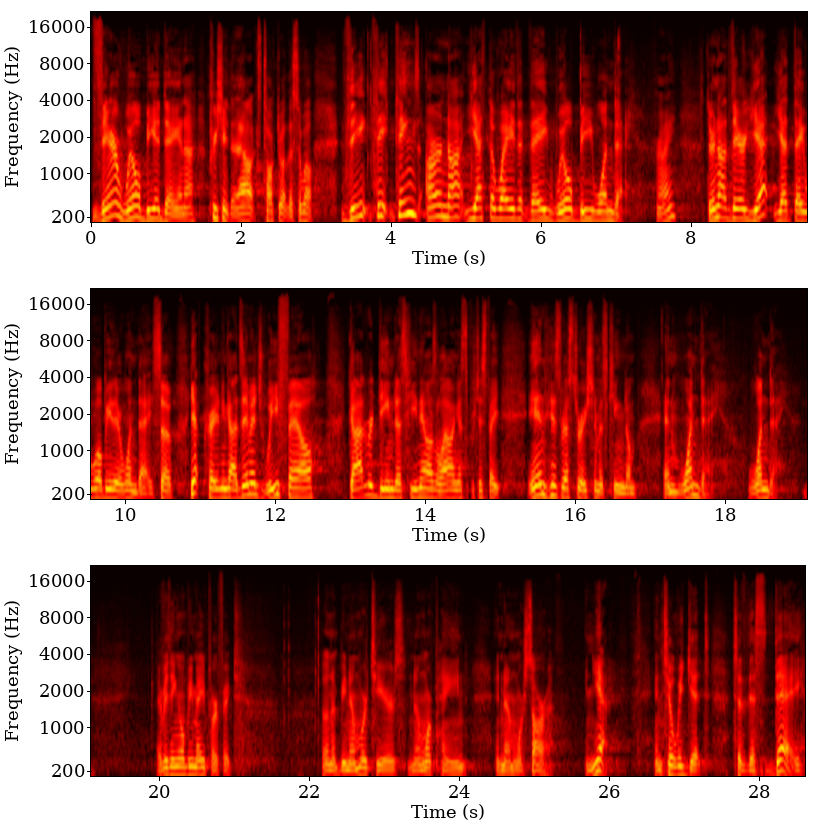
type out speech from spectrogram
There will be a day, and I appreciate that Alex talked about this so well. The, the, things are not yet the way that they will be one day, right? They're not there yet, yet they will be there one day. So, yep, created in God's image, we fell. God redeemed us. He now is allowing us to participate in his restoration of his kingdom. And one day, one day, everything will be made perfect. There'll be no more tears, no more pain, and no more sorrow. And yet, until we get to this day,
